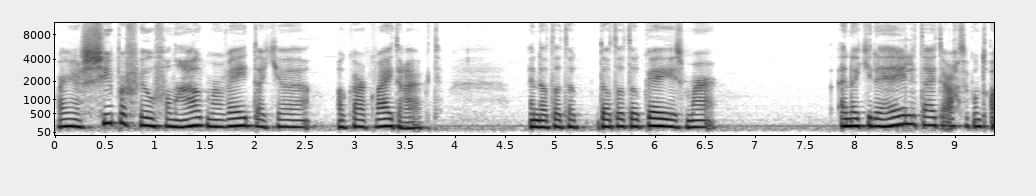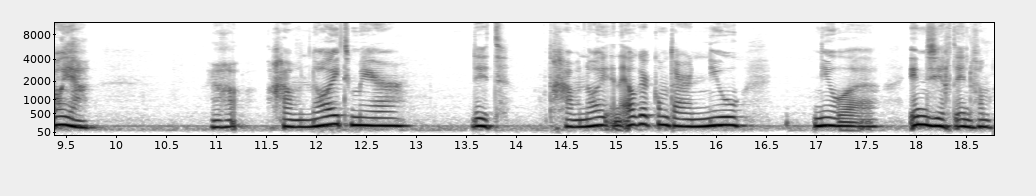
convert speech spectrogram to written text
waar je superveel van houdt, maar weet dat je elkaar kwijtraakt. En dat dat, ook, dat, dat oké is, maar. En dat je de hele tijd erachter komt: oh ja, gaan we nooit meer dit. Gaan we nooit. En elke keer komt daar een nieuw, nieuw inzicht in van:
